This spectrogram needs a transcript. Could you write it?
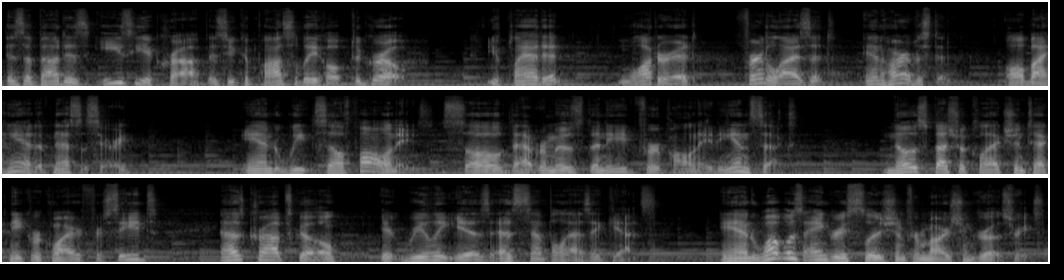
is about as easy a crop as you could possibly hope to grow. You plant it, water it, fertilize it, and harvest it, all by hand if necessary. And wheat self pollinates, so that removes the need for pollinating insects. No special collection technique required for seeds. As crops go, it really is as simple as it gets. And what was Angry's solution for Martian groceries?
